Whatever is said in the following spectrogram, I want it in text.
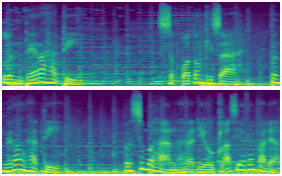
Lentera Hati. Sepotong kisah penerang hati. Persembahan Radio Klasi FM Padang.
